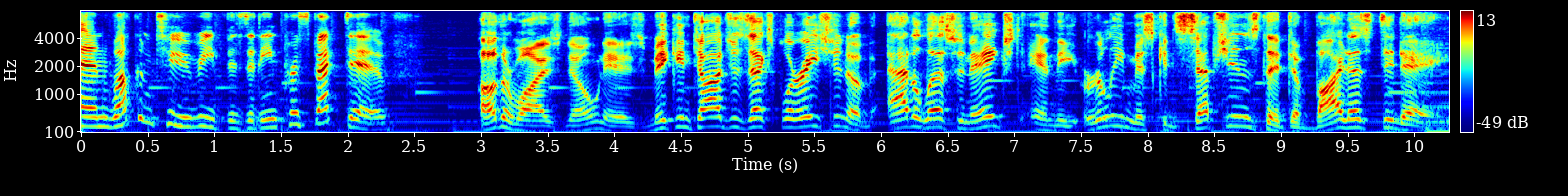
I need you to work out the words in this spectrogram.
and welcome to Revisiting Perspective. Otherwise known as McIntosh's exploration of adolescent angst and the early misconceptions that divide us today.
